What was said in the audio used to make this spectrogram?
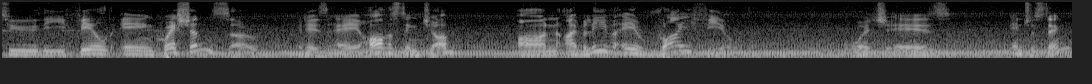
to the field in question. So it is a harvesting job on, I believe, a rye field which is interesting.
